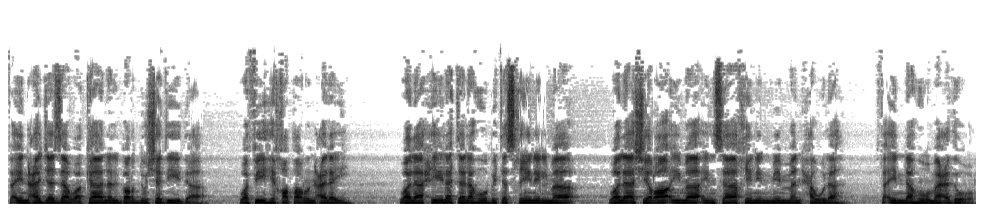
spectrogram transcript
فإن عجز وكان البرد شديدا وفيه خطر عليه ولا حيلة له بتسخين الماء ولا شراء ماء ساخن ممن حوله فإنه معذور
